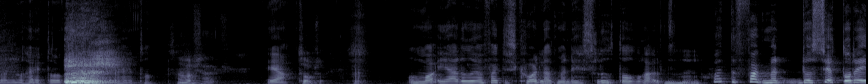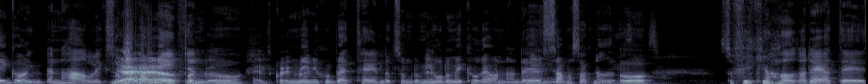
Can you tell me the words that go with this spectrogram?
Vad det nu heter och det heter. Ja. Och hon bara, ja du har jag faktiskt kollat men det är slut överallt. Mm. What the fuck, men då sätter det igång den här liksom ja, paniken var och människobeteendet som de Ja. gjorde med corona. Det är samma sak nu. Och så fick jag höra det att det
